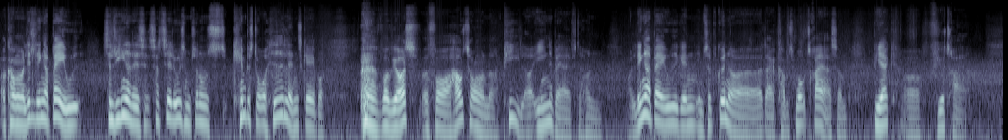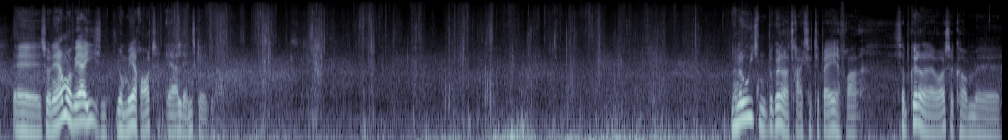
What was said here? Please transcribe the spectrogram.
Og kommer man lidt længere bagud, så ligner det, så ser det ud som sådan nogle kæmpestore hedelandskaber, hvor vi også får havtårn og pil og enebær efterhånden. Og længere bagud igen, jamen, så begynder øh, der at komme små træer som birk og fyrtræer. Øh, så nærmere vi er isen, jo mere råt er landskabet. Når nu isen begynder at trække sig tilbage herfra, så begynder der jo også at komme øh,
